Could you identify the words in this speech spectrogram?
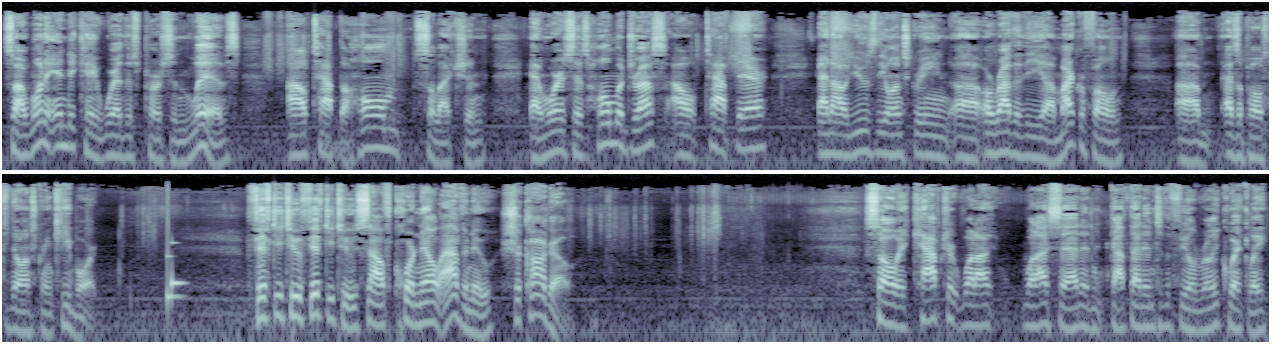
So I want to indicate where this person lives. I'll tap the home selection, and where it says home address, I'll tap there, and I'll use the on-screen, uh, or rather the uh, microphone, um, as opposed to the on-screen keyboard. 5252 South Cornell Avenue, Chicago. So it captured what I what I said and got that into the field really quickly.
